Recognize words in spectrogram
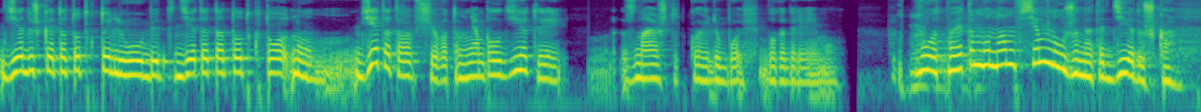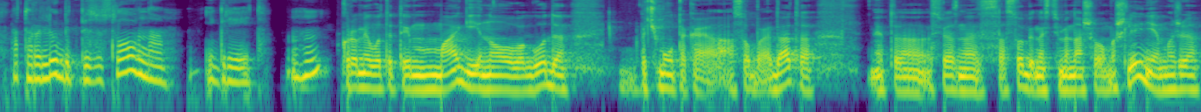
Дедушка это тот, кто любит, дед это тот, кто... Ну, дед это вообще... Вот у меня был дед, и знаю, что такое любовь благодаря ему. Вот, поэтому нам всем нужен этот дедушка, который любит, безусловно, и греет. Угу. Кроме вот этой магии Нового года, Почему такая особая дата? Это связано с особенностями нашего мышления. Мы же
